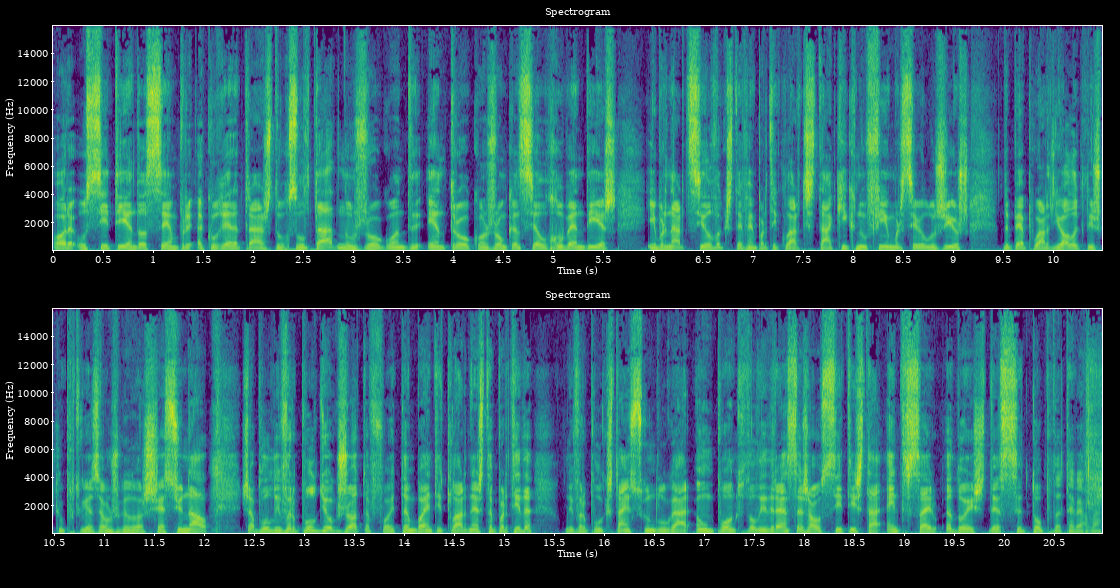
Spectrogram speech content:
Ora, o City andou sempre a correr atrás do resultado, num jogo onde entrou com João Cancelo, Rubén Dias e Bernardo Silva, que esteve em particular destaque e que no fim mereceu elogios de Pep Guardiola, que diz que o português é um jogador excepcional. Já pelo Liverpool, Diogo Jota foi também titular nesta partida. O Liverpool que está em segundo lugar a um ponto da liderança, já o City está em terceiro a dois desse topo da tabela.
